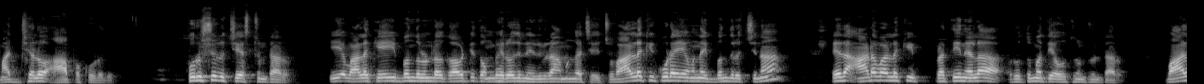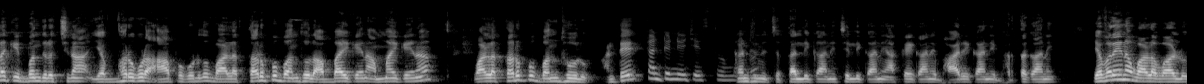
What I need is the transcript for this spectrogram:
మధ్యలో ఆపకూడదు. పురుషులు చేస్తుంటారు. ఏ వాళ్ళకి ఏ ఇబ్బందులు ఉండవు కాబట్టి తొంభై రోజులు నిర్విరామంగా చేయొచ్చు. వాళ్ళకి కూడా ఏమైనా ఇబ్బందులు వచ్చినా లేదా ఆడవాళ్ళకి ప్రతి నెల ఋతుమతి అవుతుంటుంటారు. వాళ్ళకి ఇబ్బందులు వచ్చినా ఎవ్వరు కూడా ఆపకూడదు. వాళ్ళ తరపు బంధువులు అబ్బాయికైనా అమ్మాయికైనా వాళ్ళ తరపు బంధువులు అంటే కంటిన్యూ చేస్తూ. కంటిన్యూ తల్లి కానీ చెల్లి కానీ అక్కయ్య కానీ భార్య కానీ భర్త కానీ ఎవరైనా వాళ్ళ వాళ్ళు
